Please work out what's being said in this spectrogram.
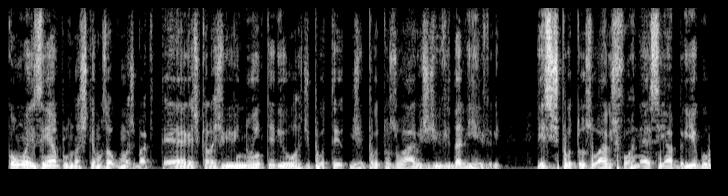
Como exemplo, nós temos algumas bactérias que elas vivem no interior de, prote de protozoários de vida livre. Esses protozoários fornecem abrigo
